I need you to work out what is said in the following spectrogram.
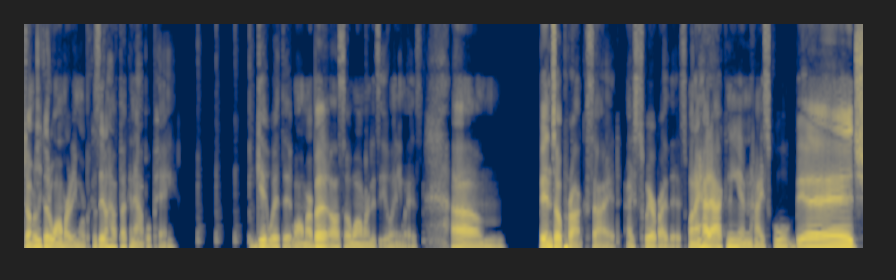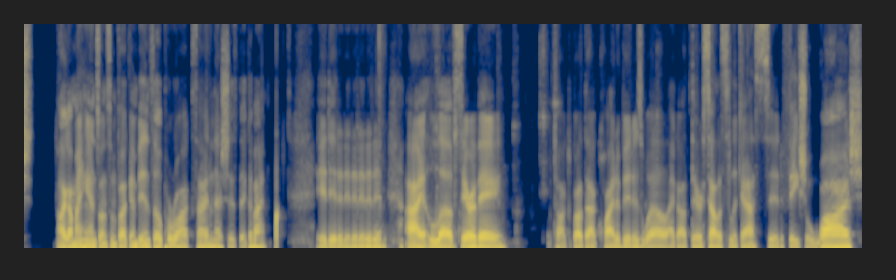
don't really go to Walmart anymore because they don't have fucking Apple Pay. get with it, Walmart, but also Walmart is you, anyways. Um, benzoyl peroxide. I swear by this. When I had acne in high school, bitch, I got my hands on some fucking benzoyl peroxide, and that's just it. Goodbye. It did it, it, it, it, it, it. I love CeraVe. Talked about that quite a bit as well. I got their salicylic acid facial wash.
